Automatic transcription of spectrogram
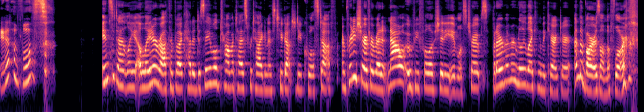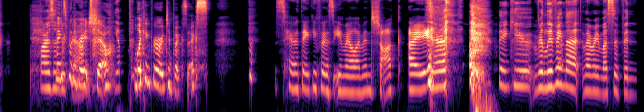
animals. Incidentally, a later Ratha book had a disabled, traumatized protagonist who got to do cool stuff. I'm pretty sure if I read it now, it would be full of shitty ableist tropes, but I remember really liking the character, and the bar is on the floor. Bars Thanks for the great show. Yep. Looking forward to book six. Sarah, thank you for this email. I'm in shock. I Sarah, thank you. Reliving that memory must have been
